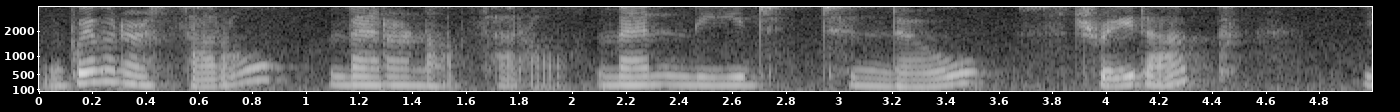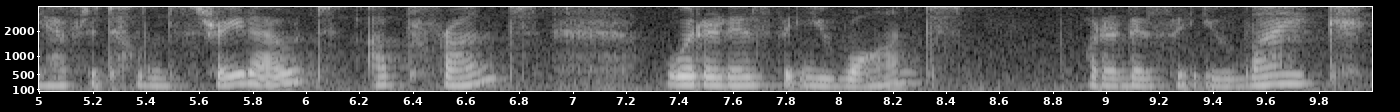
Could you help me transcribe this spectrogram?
women are subtle, men are not subtle. Men need to know straight up. You have to tell them straight out, up front, what it is that you want, what it is that you like,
